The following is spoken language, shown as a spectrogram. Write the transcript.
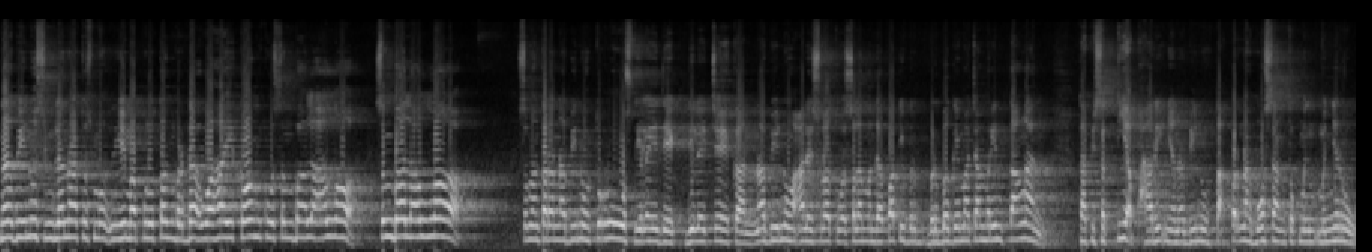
Nabi Nuh 950 tahun berdakwah, "Hai kaumku, sembahlah Allah, sembahlah Allah." Sementara Nabi Nuh terus diledek, dilecehkan. Nabi Nuh alaihissalatu wassalam mendapati berbagai macam rintangan. Tapi setiap harinya Nabi Nuh tak pernah bosan untuk menyeru,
